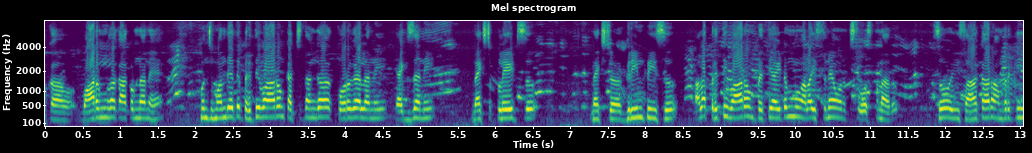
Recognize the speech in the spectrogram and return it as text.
ఒక వారంగా కాకుండానే కొంచెం మంది అయితే ప్రతి వారం ఖచ్చితంగా కూరగాయలని ఎగ్స్ అని next plates next green peas అలా ప్రతి వారం ప్రతి ఐటమ్ అలా ఇస్తూనే వస్తున్నారు. సో ఈ సహకారం అందరికీ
